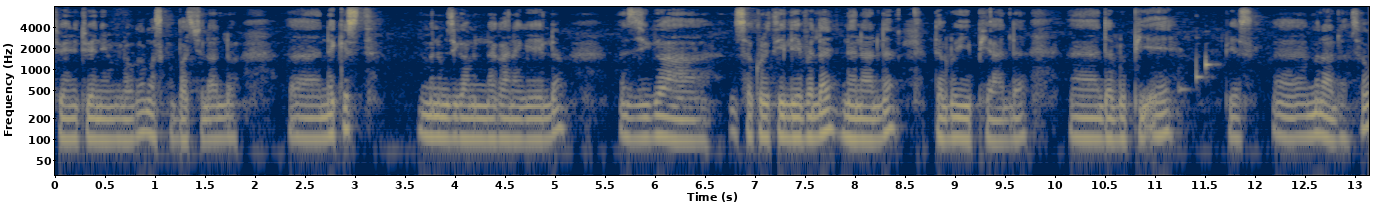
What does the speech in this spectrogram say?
twenty twenty የሚለው ጋር ማስገባት እችላለሁ። next ምንም እዚህ ጋር የምንነካ ነገር የለም። እዚህ ጋር security level ላይ ነን አለ WEP አለ WPA PS ምን አለ so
